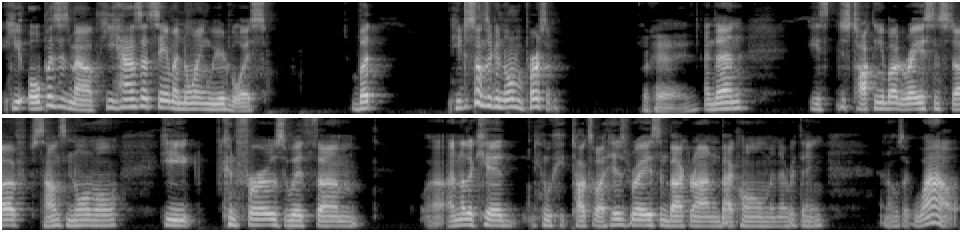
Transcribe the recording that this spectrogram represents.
He opens his mouth. He has that same annoying, weird voice, but he just sounds like a normal person. Okay. And then he's just talking about race and stuff. Sounds normal. He confers with um, uh, another kid who he talks about his race and background and back home and everything. And I was like, wow,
